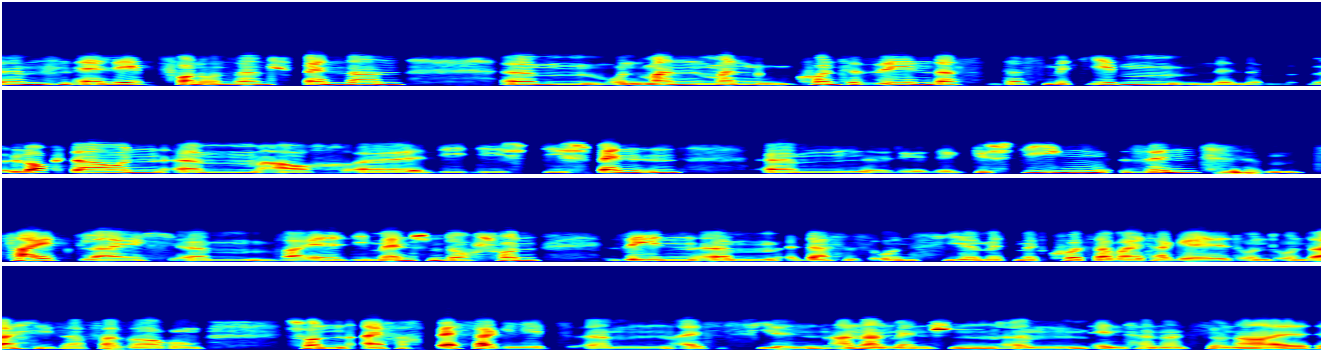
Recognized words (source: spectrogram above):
ähm, erlebt von unseren Spendern ähm, und man, man konnte sehen, dass, dass mit jedem Lockdown ähm, auch äh, die, die, die Spenden ähm, gestiegen sind, zeitgleich, ähm, weil die Menschen doch schon sehen, ähm, dass es uns hier mit, mit Kurzarbeitergeld und, und all dieser Versorgung schon einfach besser geht, ähm, als es vielen anderen Menschen ähm, international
